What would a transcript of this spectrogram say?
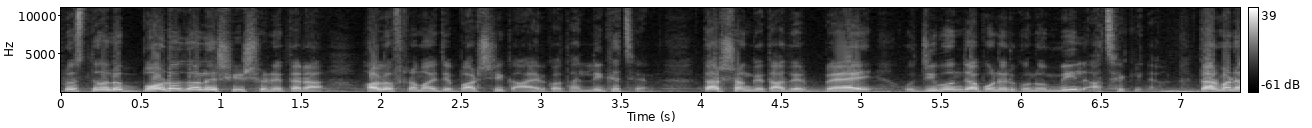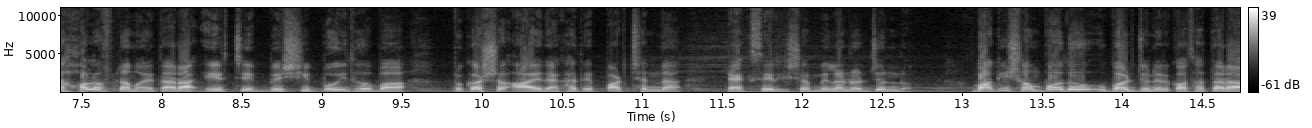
প্রশ্ন হলো, বড় দলের শীর্ষ নেতারা হলফনামায় যে বার্ষিক আয়ের কথা লিখেছেন, তার সঙ্গে তাদের ব্যয় ও জীবনযাপনের কোনো মিল আছে কিনা? তার মানে হলফনামায় তারা এর চেয়ে বেশি বৈধ বা প্রকাশ্য আয় দেখাতে পারছেন না ট্যাক্সের হিসাব মেলানোর জন্য। বাকি সম্পদ ও উপার্জনের কথা তারা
